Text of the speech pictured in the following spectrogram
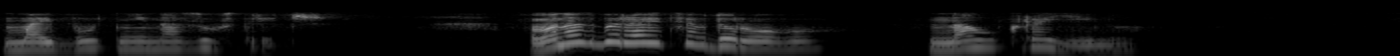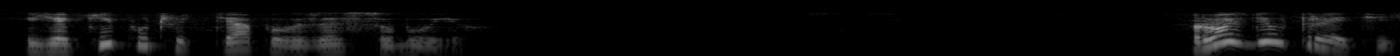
майбутній назустріч. Вона збирається в дорогу на Україну. Які почуття повезе з собою? Розділ третій.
